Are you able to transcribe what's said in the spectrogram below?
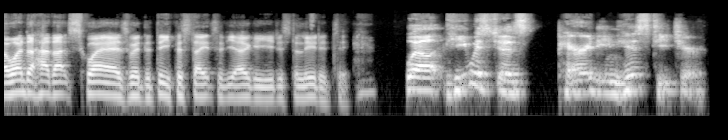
I wonder how that squares with the deeper states of yoga you just alluded to. Well, he was just parodying his teacher,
